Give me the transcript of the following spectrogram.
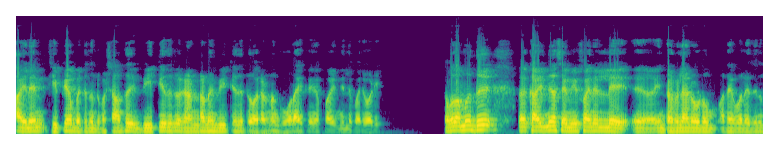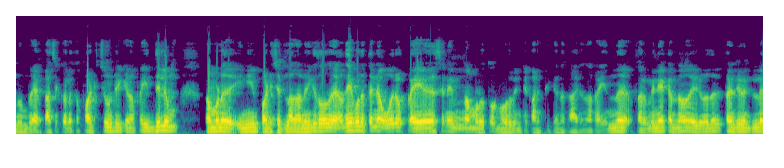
ഹൈലൈൻ കീപ്പ് ചെയ്യാൻ പറ്റുന്നുണ്ട്. പക്ഷെ അത് ബീറ്റ് ചെയ്തിട്ട് രണ്ടെണ്ണം ബീറ്റ് ചെയ്തിട്ട് ഒരെണ്ണം ഗോളായി കഴിഞ്ഞാൽ കഴിഞ്ഞില്ല പരിപാടി. അപ്പോൾ നമ്മളിത് കഴിഞ്ഞ സെമി ഫൈനലിൽ ഇന്റർമിലാനോടും അതേപോലെ ഇതിനു മുമ്പ് ക്ലാസിക്കോലൊക്കെ പഠിച്ചുകൊണ്ടിരിക്കണം അപ്പോൾ ഇതിലും നമ്മൾ ഇനിയും പഠിച്ചിട്ടുള്ളതാണ് എനിക്ക് തോന്നുന്നത്. അതേപോലെ തന്നെ ഓരോ പ്ലേയേഴ്സിനെയും നമ്മൾ തൊണ്ണൂറ് മിനിറ്റ് കളിപ്പിക്കുന്ന കാര്യം എന്ന് പറയാം ഇന്ന് ഫെർമിനെയൊക്കെ എന്താ എഴുപത്തഞ്ച് മിനിറ്റിൽ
